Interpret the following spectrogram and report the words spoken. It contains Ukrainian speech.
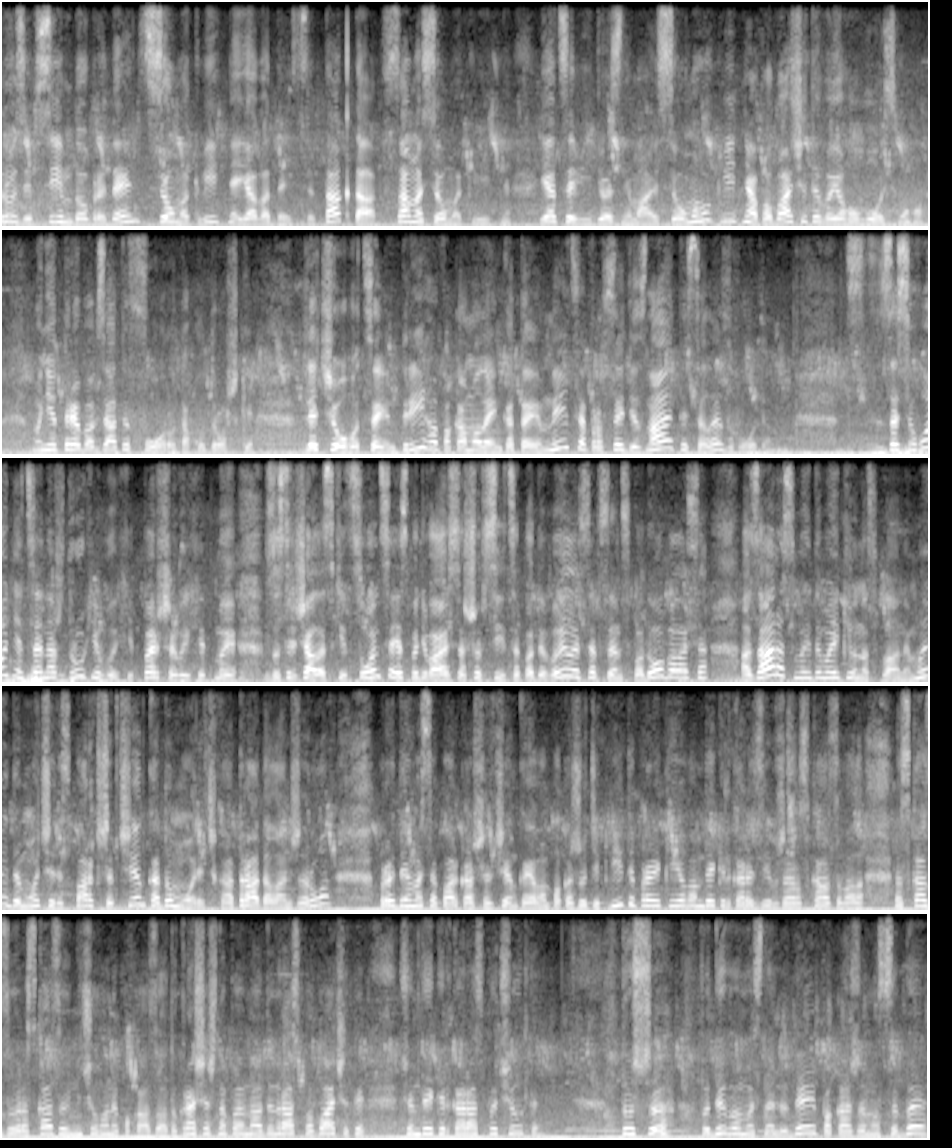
Друзі, всім добрий день. 7 квітня я в Одесі. Так, так, саме 7 квітня. Я це відео знімаю 7 квітня, а побачите ви його 8. Мені треба взяти фору таку трошки. Для чого це інтрига, поки маленька таємниця, про все дізнаєтесь, але згодом. За сьогодні це наш другий вихід. Перший вихід ми зустрічали схід сонця. Я сподіваюся, що всі це подивилися, всім сподобалося. А зараз ми йдемо. Які у нас плани? Ми йдемо через парк Шевченка до морячка. Отрада Ланжерон. Пройдемося парка Шевченка. Я вам покажу ті квіти, про які я вам декілька разів вже розказувала. Розказую, розказую, нічого не показувала. То краще ж, напевно, один раз побачити, чим декілька разів почути. Тож е, подивимось на людей, покажемо себе.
